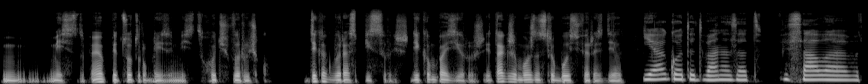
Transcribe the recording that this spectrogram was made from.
месяц, например, 500 рублей за месяц, хочешь выручку. Ты как бы расписываешь, декомпозируешь. И также можно с любой сферой сделать. Я года два назад писала вот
